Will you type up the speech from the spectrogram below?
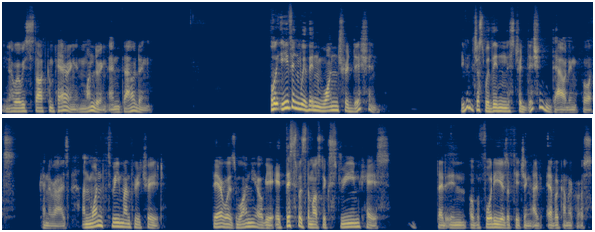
you know, where we start comparing and wondering and doubting. Or even within one tradition, even just within this tradition, doubting thoughts can arise. On one three month retreat, there was one yogi. It, this was the most extreme case that in over 40 years of teaching I've ever come across.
